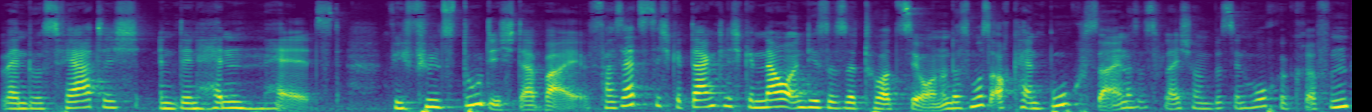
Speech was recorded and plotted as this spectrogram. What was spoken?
wenn du es fertig in den Händen hältst? Wie fühlst du dich dabei? Versetz dich gedanklich genau in diese Situation. Und das muss auch kein Buch sein, das ist vielleicht schon ein bisschen hochgegriffen,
